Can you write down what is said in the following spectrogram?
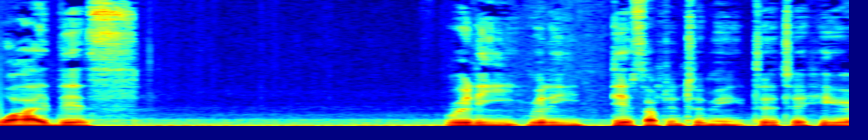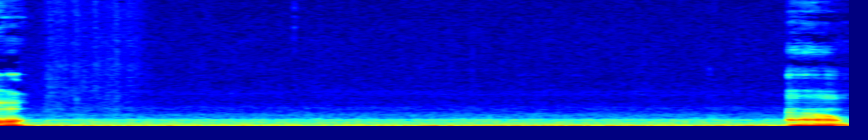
why this really, really did something to me to, to hear um,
